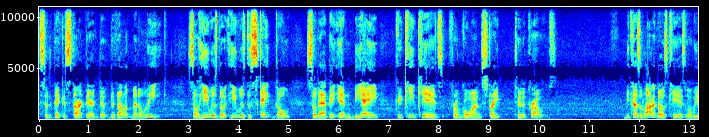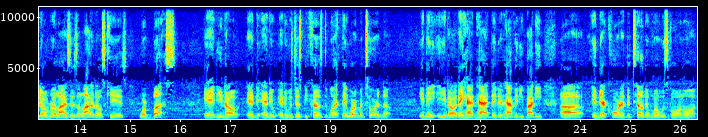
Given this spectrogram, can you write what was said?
so that they could start their de developmental league. So he was the, he was the scapegoat so that the NBA could keep kids from going straight to the pros because a lot of those kids, what we don't realize is a lot of those kids were bust. And, you know, and, and, it, and it was just because what? They weren't mature enough. And they, you know, they hadn't had, they didn't have anybody uh, in their corner to tell them what was going on.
